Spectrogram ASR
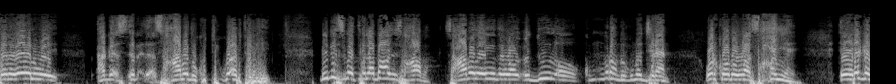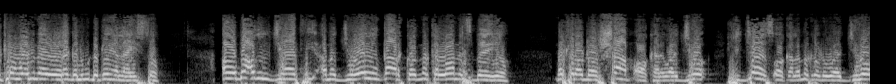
sanad hebel wey agga saxaabadu ku abtiriyey binisbati ilaa bacdi saxaaba. Saxaabada iyada waa cuduul oo muranka kuma jiraan. Warkooda waa saxan yahay. Ee ragga ka warinayo ee ragga lagu dhegan yaha la haysto. Aw bacdu ljihaati ama jihooyin qaarkood marka loo nisbeeyo marka la dhaho sham oo kale waa jiho xijaaz oo kale marka la dhaho waa jiho.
